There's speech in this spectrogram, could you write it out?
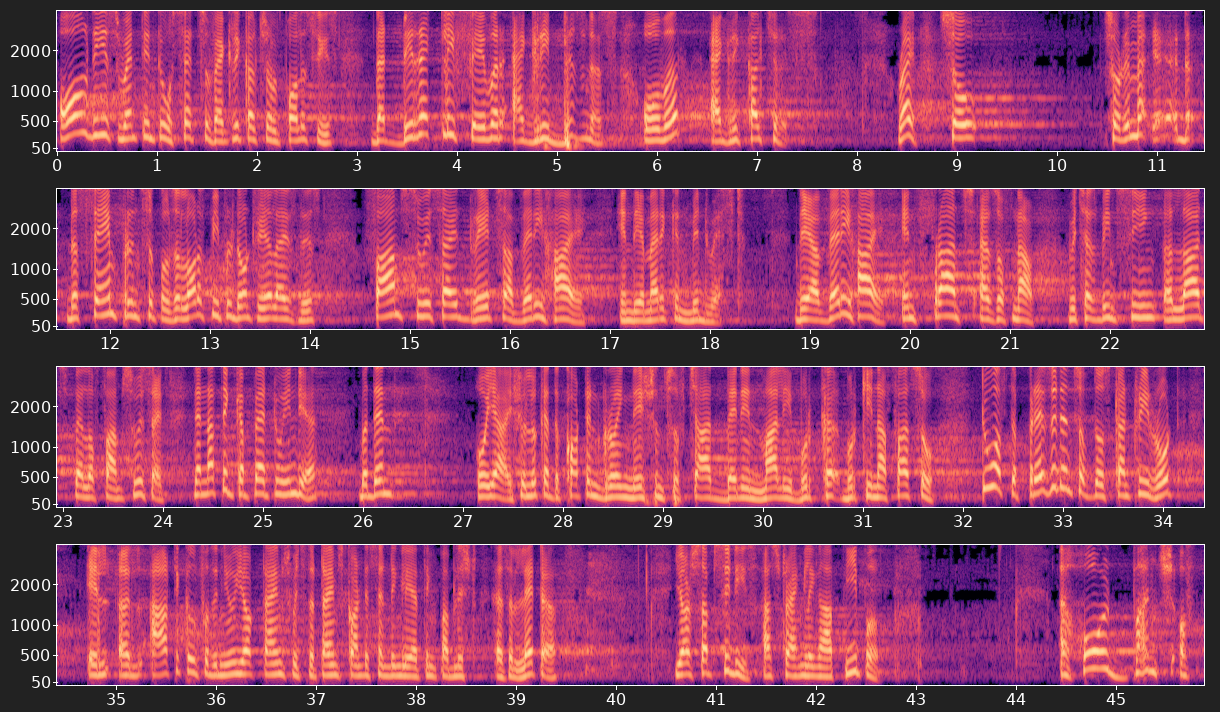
All these went into sets of agricultural policies that directly favor agribusiness over agriculturists. Right? So, so remember, eh, eh, the, the same principles, a lot of people don't realize this. Farm suicide rates are very high in the American Midwest. They are very high in France as of now, which has been seeing a large spell of farm suicides. They're nothing compared to India, but then, oh yeah, if you look at the cotton growing nations of Chad, Benin, Mali, Burkina Faso, two of the presidents of those countries wrote an article for the New York Times, which the Times condescendingly, I think, published as a letter. Your subsidies are strangling our people. A whole bunch of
